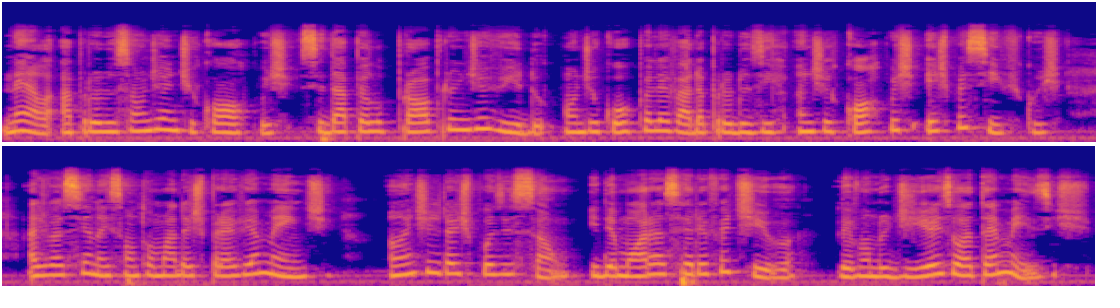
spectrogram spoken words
Nela, a produção de anticorpos se dá pelo próprio indivíduo, onde o corpo é levado a produzir anticorpos específicos. As vacinas são tomadas previamente, antes da exposição, e demora a ser efetiva, levando dias ou até meses.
